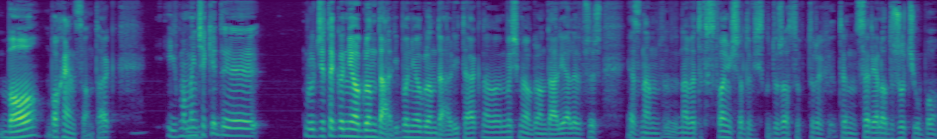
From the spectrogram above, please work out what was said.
bo, bo Henson, tak? I w momencie, hmm. kiedy ludzie tego nie oglądali, bo nie oglądali, tak? No myśmy oglądali, ale przecież ja znam nawet w swoim środowisku dużo osób, których ten serial odrzucił, bo,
